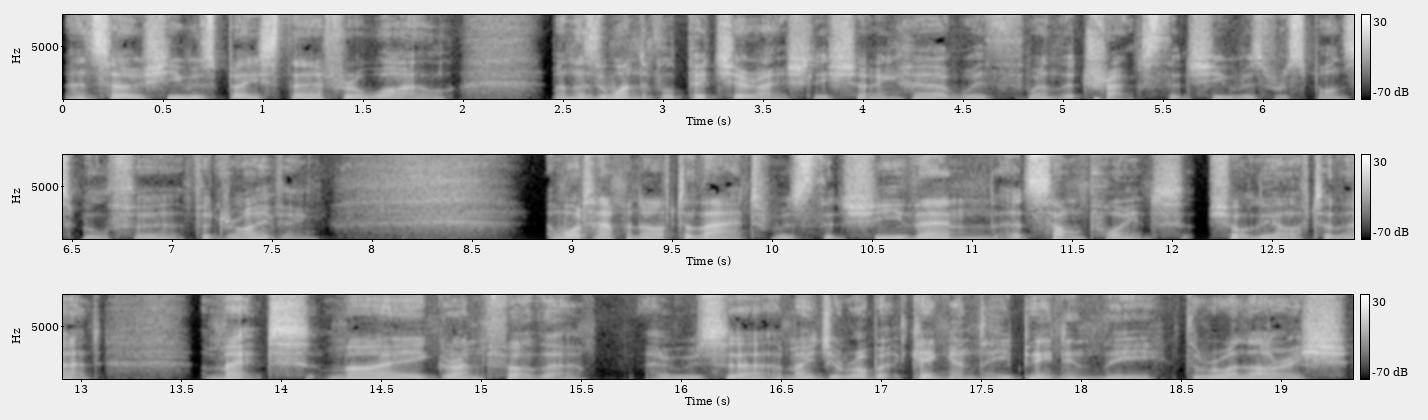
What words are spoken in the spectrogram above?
And so she was based there for a while. And there's a wonderful picture actually showing her with one of the trucks that she was responsible for, for driving. What happened after that was that she then, at some point shortly after that, met my grandfather, who was uh, a Major Robert Kingan. He'd been in the, the Royal Irish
